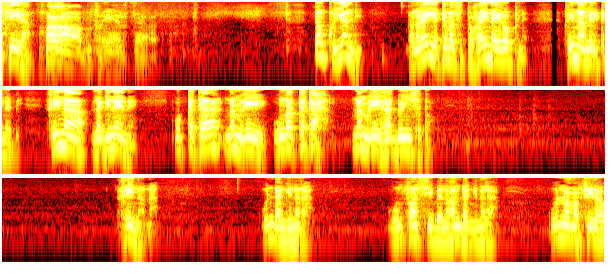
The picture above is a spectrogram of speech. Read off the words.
sera Ah, mon frère, ça. Donc, yandi, anaga yetema soto, haina Europe ne, haina Amerique ne be, haina la Guinée ne, u kata namri, unga kata namri radoin soto. Haina na. Undanginara. Unfansibe na andanginara. Unoma fira,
